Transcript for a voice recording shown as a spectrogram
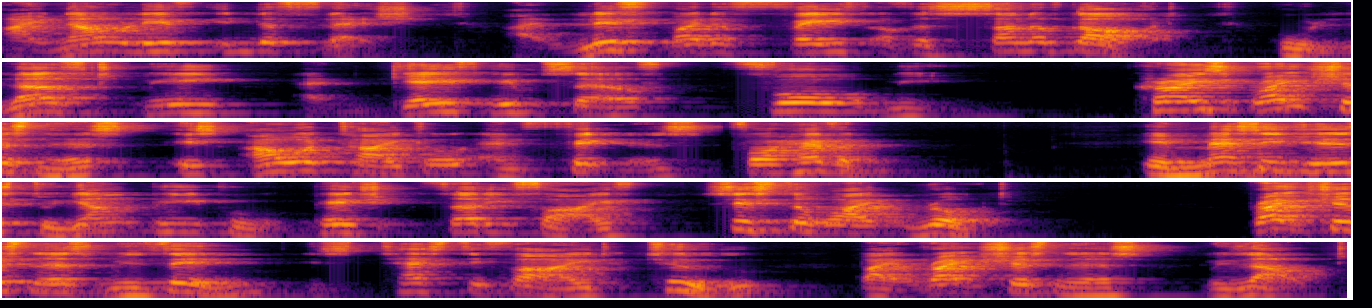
I now live in the flesh, I live by the faith of the Son of God, who loved me and gave himself for me. Christ's righteousness is our title and fitness for heaven. In Messages to Young People, page 35, Sister White wrote, Righteousness within is testified to by righteousness without.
